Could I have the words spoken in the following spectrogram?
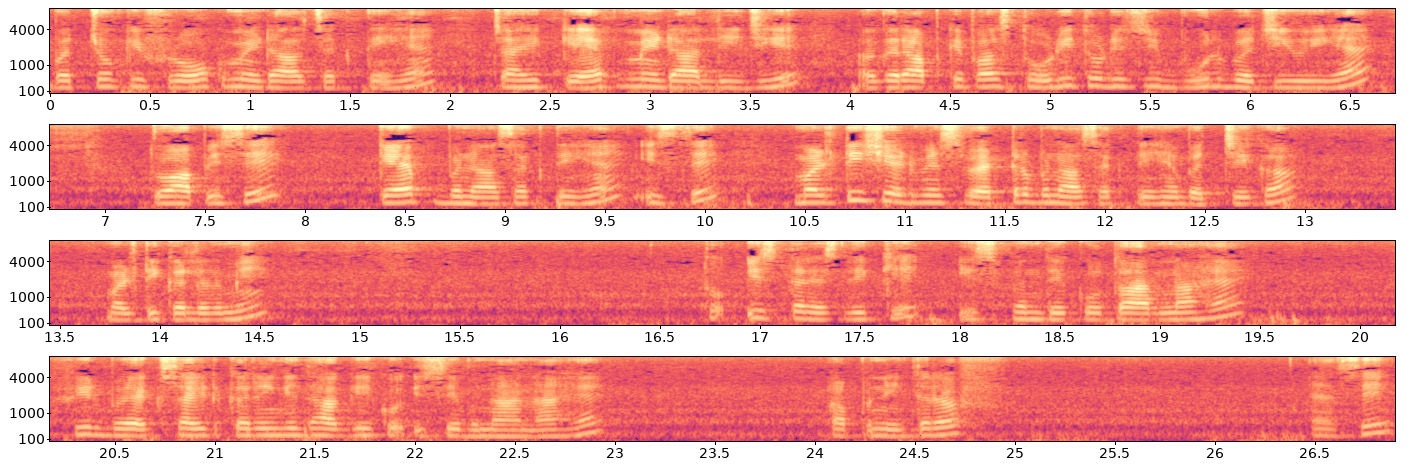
बच्चों की फ्रॉक में डाल सकते हैं, चाहे कैप में डाल लीजिए, अगर आपके पास थोड़ी थोड़ी सी बूल बची हुई है तो आप इसे कैप बना सकते हैं, इससे मल्टी शेड में स्वेटर बना सकते हैं बच्चे का मल्टी कलर में। तो इस तरह से देखिए, इस फंदे को उतारना है, फिर बैक साइड करेंगे धागे को, इसे बनाना है। अपनी तरफ़। ऐसे,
